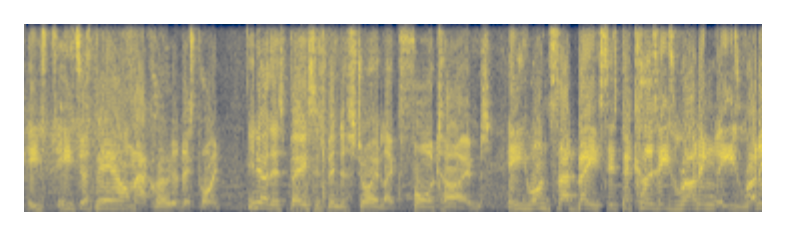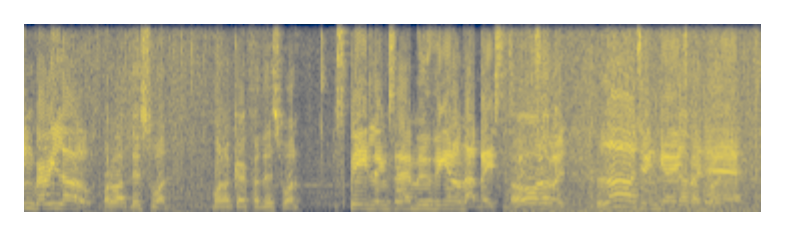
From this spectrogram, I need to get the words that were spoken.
He's he's just being out macroed at this point. You know this base has been destroyed like four times. He wants that base. It's because he's running. He's running very low. What about this one? Why not go for this one? Speedlings there moving in on that base. Oh, look. Large engagement here.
